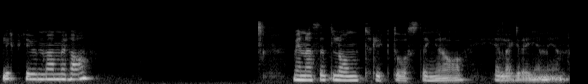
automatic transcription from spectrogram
blippljud man vill ha. Medan ett långt tryck då stänger av hela grejen igen.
